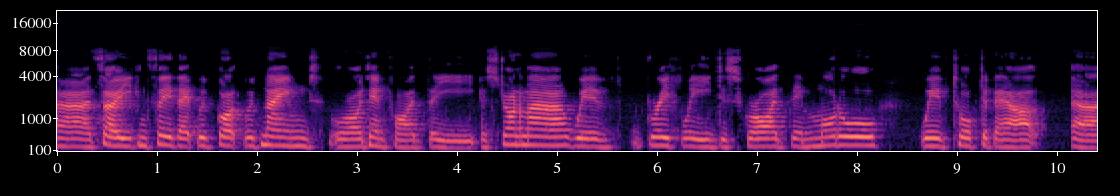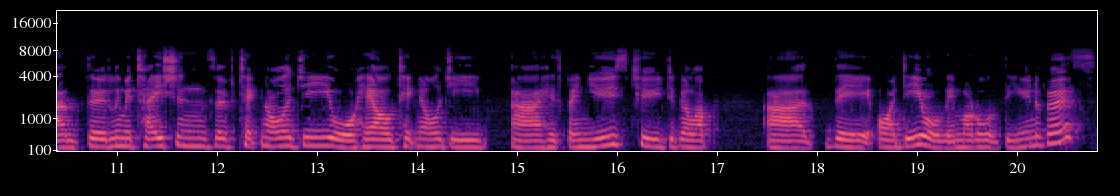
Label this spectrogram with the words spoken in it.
Uh, so you can see that we've got we've named or identified the astronomer, we've briefly described their model, We've talked about um, the limitations of technology or how technology uh, has been used to develop uh, their idea or their model of the universe.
